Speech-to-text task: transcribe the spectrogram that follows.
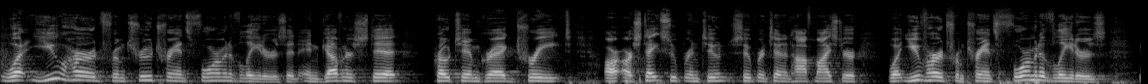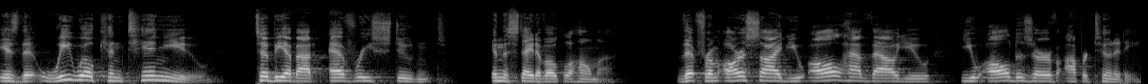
What you heard from true transformative leaders, and, and Governor Stitt, Pro Tem Greg Treat, our, our state superintendent, superintendent Hofmeister, what you've heard from transformative leaders is that we will continue to be about every student in the state of Oklahoma. That from our side, you all have value, you all deserve opportunity.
